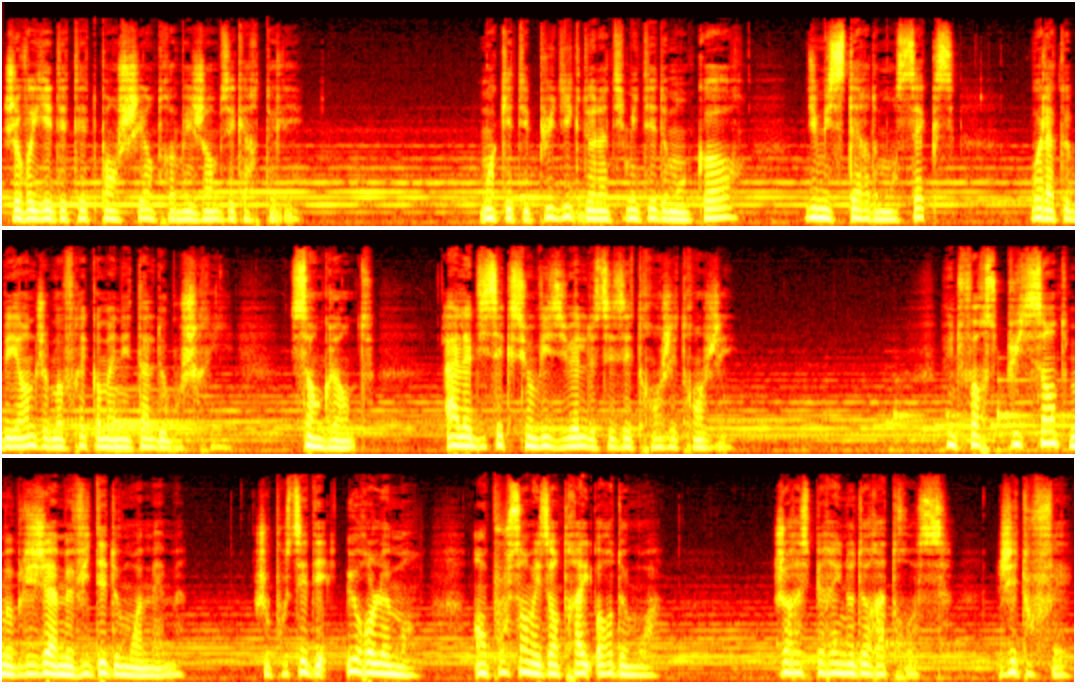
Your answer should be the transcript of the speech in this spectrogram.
Je voyais des têtes penchées entre mes jambes écartelées. Moi qui étais pudique de l'intimité de mon corps, du mystère de mon sexe, voilà que béante je m'offrais comme un étal de boucherie, sanglante, à la dissection visuelle de ces étranges étrangers. Une force puissante m'obligeait à me vider de moi-même. Je poussais des hurlements en poussant mes entrailles hors de moi. Je respirais une odeur atroce. J'étouffais.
